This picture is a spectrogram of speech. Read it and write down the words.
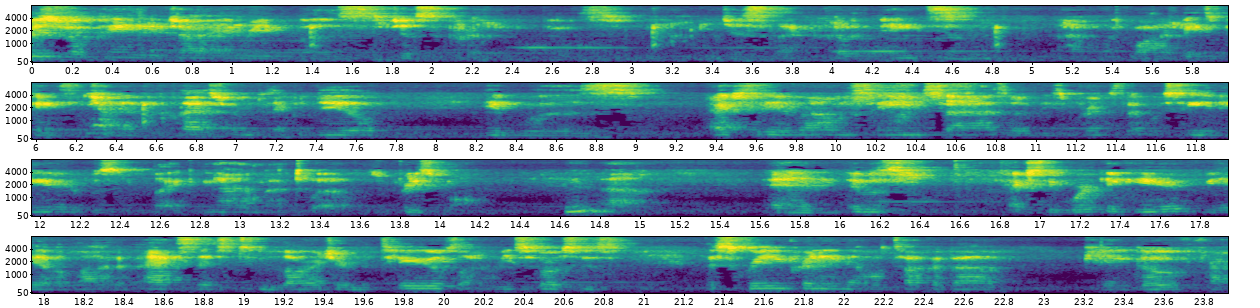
original painting of John Henry was just acrylic. It was just like acrylic paints, water-based paints that you have in the classroom type of deal. It was actually around the same size of these prints that we're seeing here. It was like nine by twelve. It was pretty small, Mhm. um, and it was actually working here. We have a lot of access to larger materials, a lot of resources. The screen printing that we'll talk about can go from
